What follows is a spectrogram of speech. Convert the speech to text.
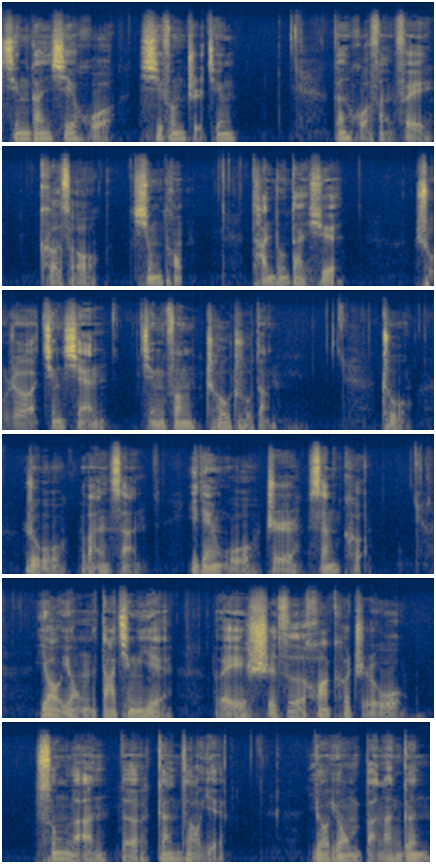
清肝泻火、息风止惊。肝火犯肺，咳嗽、胸痛、痰中带血、暑热惊痫、惊风抽搐等。注：入丸散，一点五至三克。药用大青叶为十字花科植物松兰的干燥叶，药用板蓝根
